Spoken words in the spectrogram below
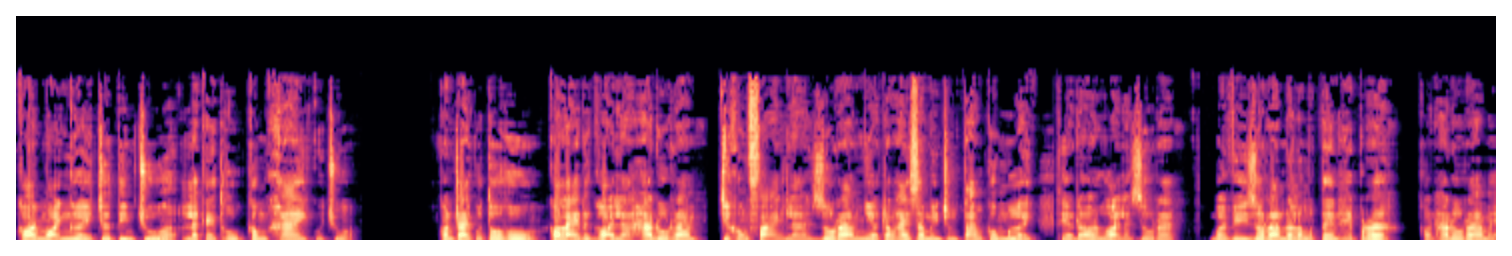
coi mọi người chưa tin Chúa là kẻ thù công khai của Chúa. Con trai của Tohu có lẽ được gọi là Hadoram, chứ không phải là Joram như ở trong 2 Samuel chương 8 câu 10 thì ở đó gọi là Joram. Bởi vì Joram đó là một tên Hebrew, còn Hadoram ấy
